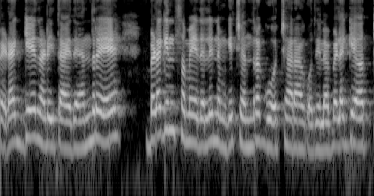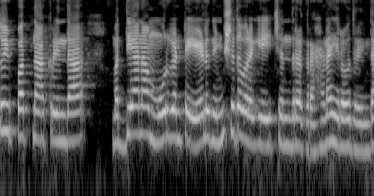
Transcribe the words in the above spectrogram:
ಬೆಳಗ್ಗೆ ನಡೀತಾ ಇದೆ. ಅಂದರೆ ಬೆಳಗಿನ ಸಮಯದಲ್ಲಿ ನಮಗೆ ಚಂದ್ರ ಗೋಚಾರ ಆಗೋದಿಲ್ಲ. ಬೆಳಗ್ಗೆ ಹತ್ತು ಇಪ್ಪತ್ನಾಲ್ಕರಿಂದ ಮಧ್ಯಾಹ್ನ ಮೂರು ಗಂಟೆ ಏಳು ನಿಮಿಷದವರೆಗೆ ಈ ಚಂದ್ರಗ್ರಹಣ ಇರೋದರಿಂದ,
